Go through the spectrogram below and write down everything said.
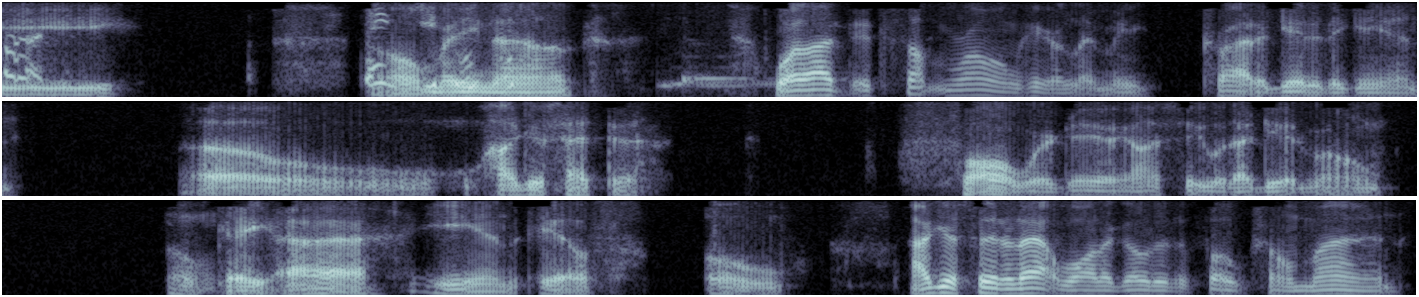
fun. Thank oh you. me now. Well, I, it's something wrong here. Let me try to get it again. Oh, I just had to forward there. I see what I did wrong. Okay, I N F O. I just said it out while I go to the folks on mine.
